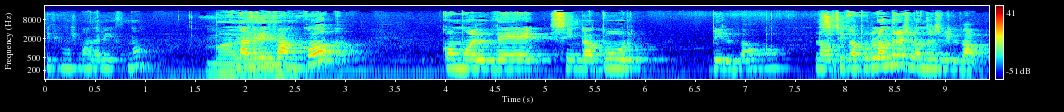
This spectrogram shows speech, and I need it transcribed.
hicimos Madrid, ¿no? Madrid-Bangkok, como el de Singapur-Bilbao. No, Singapur-Londres, Londres-Bilbao,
